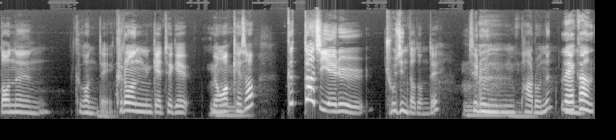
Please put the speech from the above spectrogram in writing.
너는 그건데 그런 게 되게 명확해서 끝까지 얘를 조진다던데 들은 음. 바로는. 근데 약간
